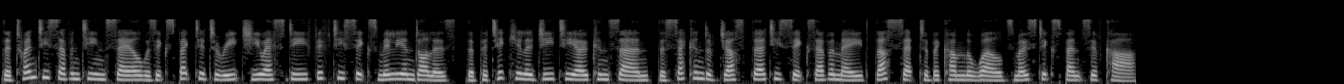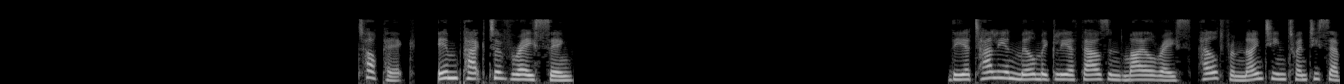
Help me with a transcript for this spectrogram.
The 2017 sale was expected to reach USD $56 million. The particular GTO concerned, the second of just 36 ever made, thus set to become the world's most expensive car. Topic: Impact of racing The Italian Mille Miglia thousand-mile race, held from 1927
